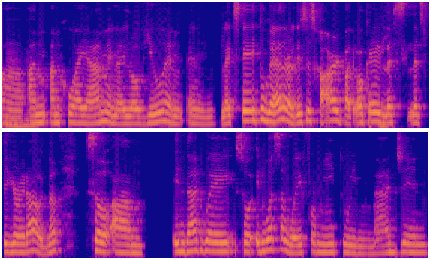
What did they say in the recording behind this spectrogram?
uh, Mhm. i'm i'm who i am and i love you and and let's stay together. This is hard but okay let's let's figure it out no? So um in that way so it was a way for me to imagine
